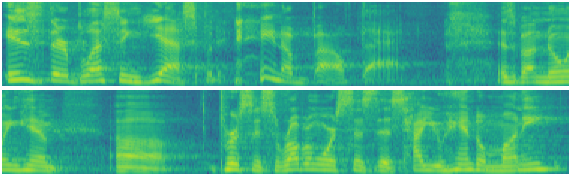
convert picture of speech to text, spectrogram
Is there blessing? Yes, but it ain't about that. It's about knowing him uh, personally. So Robert Morris says this how you handle money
